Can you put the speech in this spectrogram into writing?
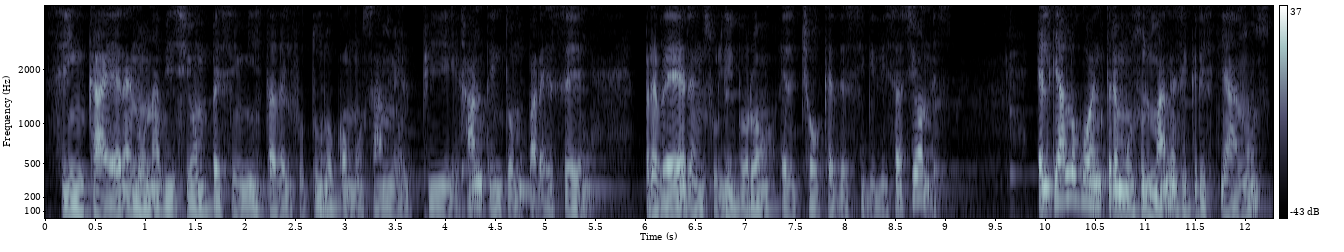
sin caer en una visión pesimista del futuro como Samuel P. Huntington parece prever en su libro El choque de civilizaciones. El diálogo entre musulmanes y cristianos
